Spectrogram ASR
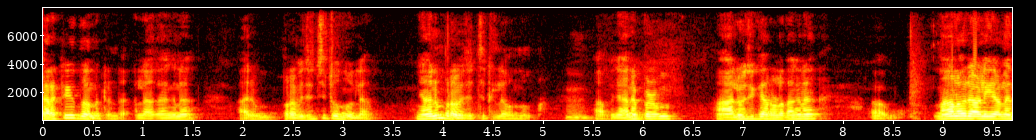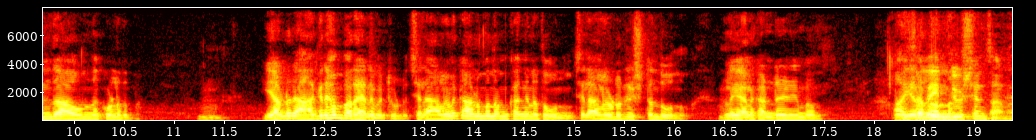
കറക്റ്റ് ചെയ്ത് തന്നിട്ടുണ്ട്. അല്ലാതെ അങ്ങനെ ആരും പ്രവചിച്ചിട്ടൊന്നുമില്ല. ഞാനും പ്രവചിച്ചിട്ടില്ല ഒന്നും. അപ്പം ഞാനെപ്പോഴും ആലോചിക്കാറുള്ളത് അങ്ങനെ നാളെ ഒരാൾ ഇയാൾ എന്താവും എന്നൊക്കെ ഉള്ളത് ഇയാളുടെ ഒരു ആഗ്രഹം പറയാനേ പറ്റുള്ളൂ. ചില ആളുകൾ കാണുമ്പോൾ നമുക്ക് അങ്ങനെ തോന്നും. ചില ആളുകളുടെ ഒരു ഇഷ്ടം തോന്നും. അല്ലെങ്കിൽ അയാളെ കണ്ടു കഴിയുമ്പം ആ ഇയാൾ ഇൻഡ്യൂഷൻസ് ആണ്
